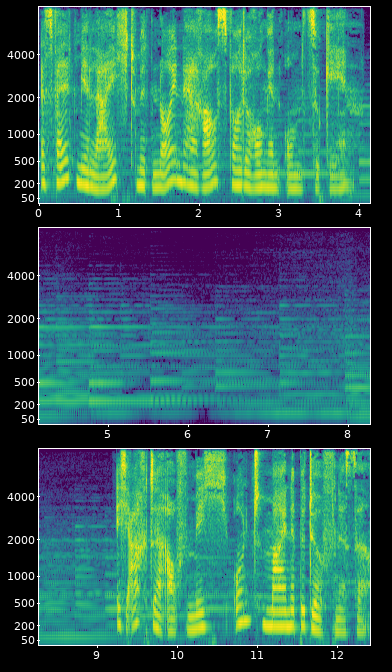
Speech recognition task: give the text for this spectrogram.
Es fällt mir leicht, mit neuen Herausforderungen umzugehen. Ich achte auf mich und meine Bedürfnisse.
